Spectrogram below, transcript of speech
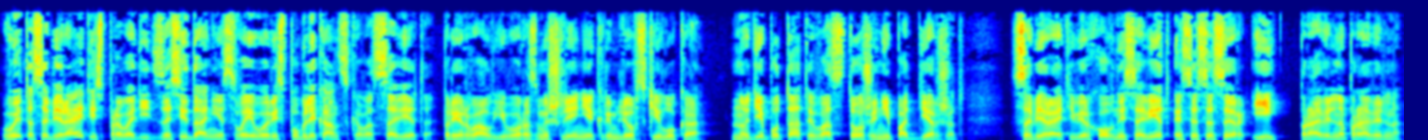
Вы-то собираетесь проводить заседание своего республиканского совета? Прервал его размышления кремлевский Лука. Но депутаты вас тоже не поддержат. Собирайте Верховный совет СССР и Правильно, правильно,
